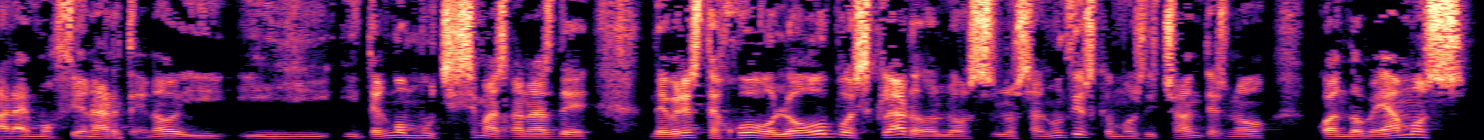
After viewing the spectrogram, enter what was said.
para emocionarte, ¿no? Y, y- y tengo muchísimas ganas de, de ver este juego. Luego, pues claro, los, los anuncios que hemos dicho antes, ¿no? Cuando veamos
